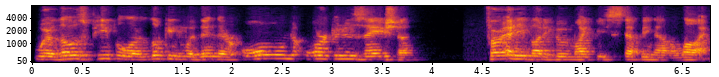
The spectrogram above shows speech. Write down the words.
where those people are looking within their own organization for anybody who might be stepping out of line.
